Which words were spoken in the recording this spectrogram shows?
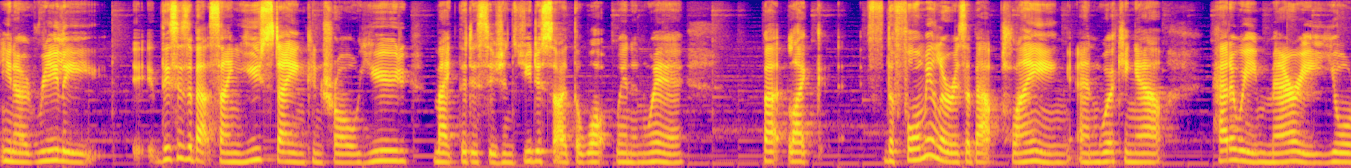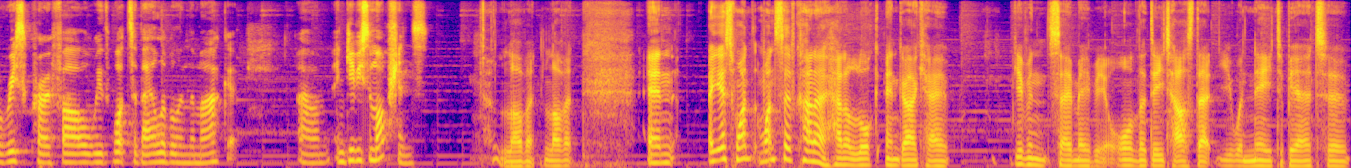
you know, really, this is about saying you stay in control, you make the decisions, you decide the what, when, and where. But like the formula is about playing and working out how do we marry your risk profile with what's available in the market um, and give you some options. Love it, love it. And I guess once once they've kind of had a look and go, okay, given say maybe all the details that you would need to be able to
